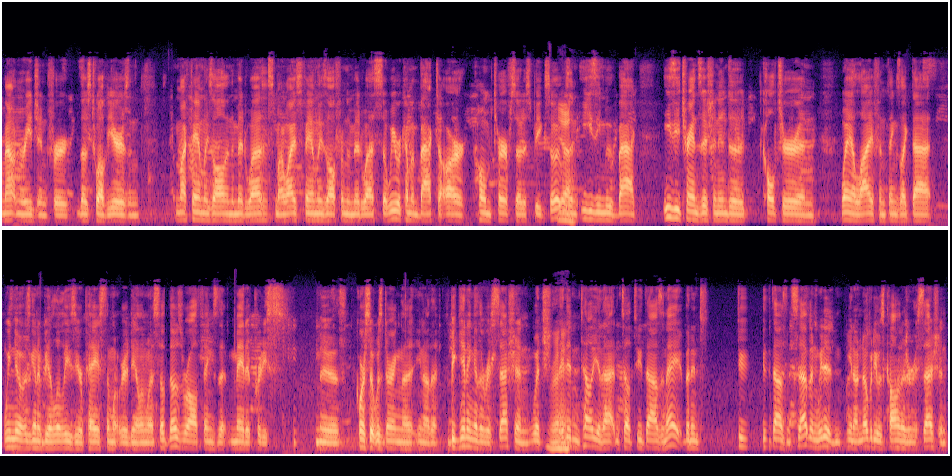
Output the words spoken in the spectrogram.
Mountain region for those 12 years, and my family's all in the Midwest. My wife's family's all from the Midwest, so we were coming back to our home turf, so to speak. So it yeah. was an easy move back, easy transition into culture and way of life and things like that. We knew it was going to be a little easier pace than what we were dealing with. So those were all things that made it pretty smooth. Of course, it was during the you know the beginning of the recession, which right. they didn't tell you that until 2008. But in 2007 we didn't you know nobody was calling it a recession.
